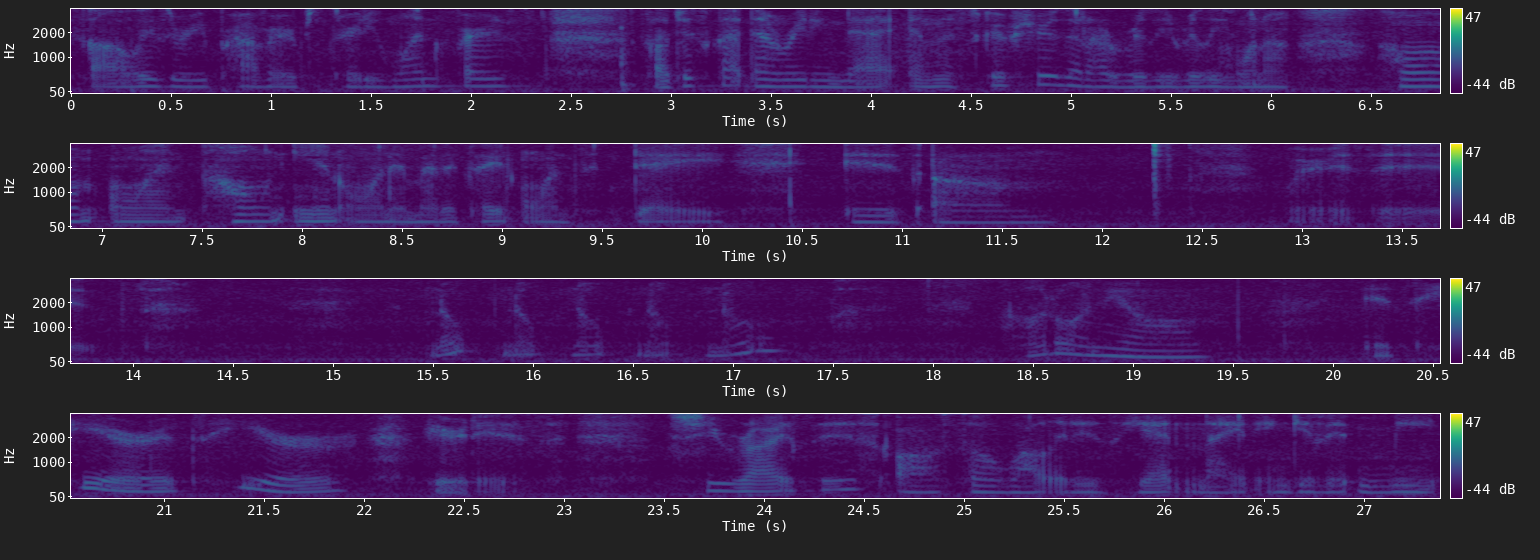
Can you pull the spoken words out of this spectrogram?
So I always read Proverbs 31 first. So I just got done reading that. And the scripture that I really, really want to hone on, hone in on and meditate on today is, um, where is it? Nope, nope, nope, nope, nope. Hold on, y'all. It's here, it's here. Here it is. She riseth also while it is yet night and giveth meat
